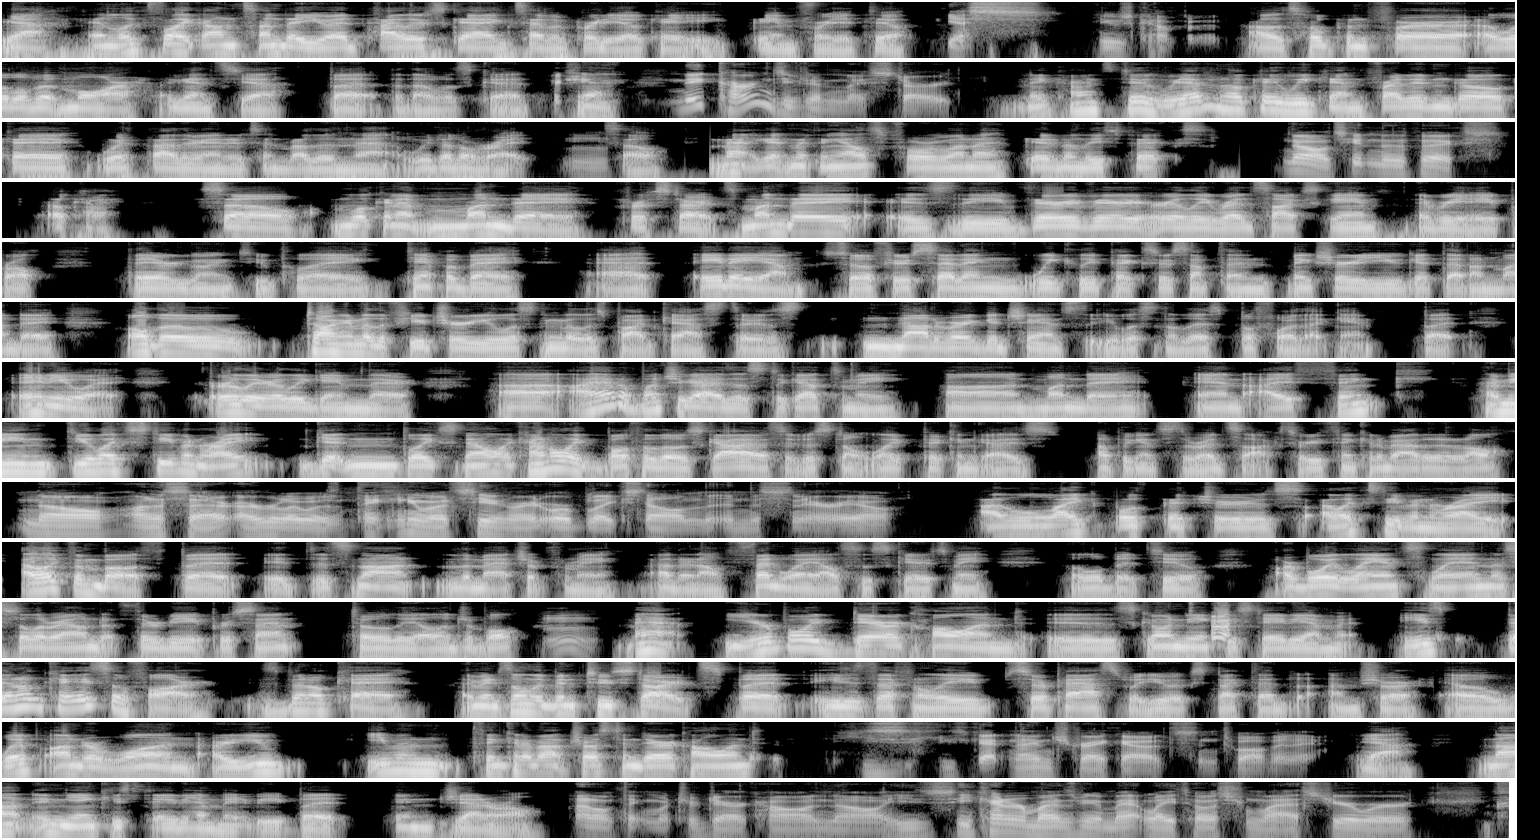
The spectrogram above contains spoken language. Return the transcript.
yeah, and looks like on Sunday you had Tyler Skaggs have a pretty okay game for you too. Yes, he was competent. I was hoping for a little bit more against you, but but that was good. Actually, Yeah, Nate Karns even had a nice start. Nate Hines too. We had an okay weekend. Friday didn't go okay with Tyler Anderson, but other than that, we did all right. Mm. So, Matt, you got anything else before we want to get into these picks? No, let's get into the picks. Okay. So I'm looking at Monday for starts. Monday is the very, very early Red Sox game every April. They are going to play Tampa Bay at 8 a.m. So if you're setting weekly picks or something, make sure you get that on Monday. Although, talking to the future, you listening to this podcast, there's not a very good chance that you listen to this before that game. But anyway, early, early game there. Uh, I had a bunch of guys that stick out to me on Monday, and I think I mean, do you like Steven Wright getting Blake Snell? I kind of like both of those guys. I just don't like picking guys up against the Red Sox. Are you thinking about it at all? No, honestly, I, I really wasn't thinking about Steven Wright or Blake Snell in, in this scenario. I like both pitchers. I like Steven Wright. I like them both, but it, it's not the matchup for me. I don't know. Fenway also scares me a little bit too. Our boy Lance Lynn is still around at 38%, totally eligible. Mm. Matt, your boy Derek Holland is going to Yankee Stadium. He's been okay so far. He's been okay. I mean, it's only been two starts, but he's definitely surpassed what you expected, I'm sure. A whip under one. Are you even thinking about trusting Derek Holland? He's he's got nine strikeouts in twelve innings. Yeah. Not in Yankee Stadium, maybe, but in general. I don't think much of Derek Holland. No, he's he kind of reminds me of Matt Latos from last year, where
